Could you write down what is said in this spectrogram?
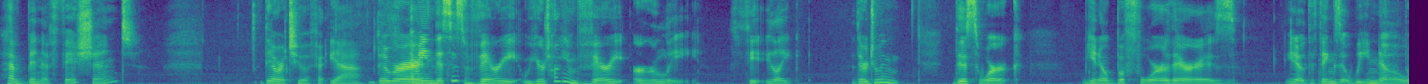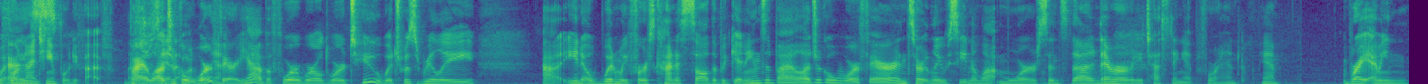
have been efficient They were too efficient. Yeah, they were. i mean this is very you're talking very early the, like they're doing this work you know before there is you know the things that we know before as 1945. Let's just say that biological yeah. warfare yeah. before world war ii which was really uh, you know when we first kind of saw the beginnings of biological warfare and certainly we've seen a lot more since then They were already testing it beforehand. Yeah. right i mean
